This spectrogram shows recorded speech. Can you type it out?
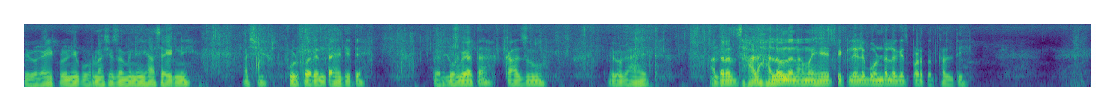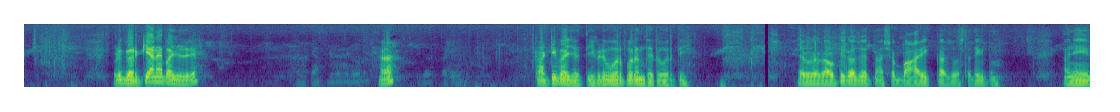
हे बघा इकडून ही पूर्ण अशी जमीन आहे ह्या साईडनी अशी फुडपर्यंत आहे तिथे. तर बघूया आता काजू हे बघा आहेत. आता जरा झाड हलवलं ना मग हे पिकलेले बोंड लगेच पडतात खालती. थोडी गरकी आणाय पाहिजे रे. हां? काठी पाहिजे होती. इकडे वरपर्यंत आहेत वरती. हे बघा गावठी काजू आहेत ना अशा बारीक काजू असतात एकदम. आणि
